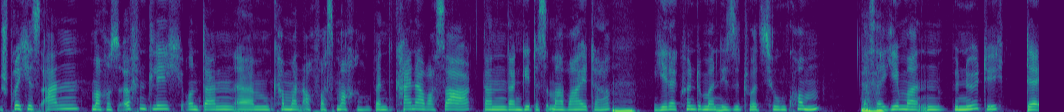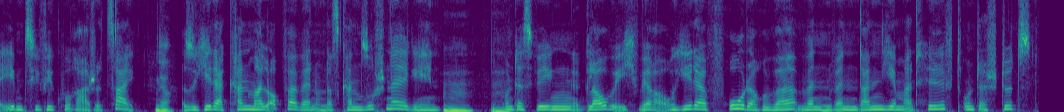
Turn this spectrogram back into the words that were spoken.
sprich es an, mach es öffentlich und dann ähm, kann man auch was machen. Wenn keiner was sagt, dann, dann geht es immer weiter. Mhm. Jeder könnte mal in die Situation kommen, dass mhm. er jemanden benötigt, der eben Zivilcourage zeigt. Ja. Also jeder kann mal Opfer werden und das kann so schnell gehen. Mhm. Mhm. Und deswegen glaube ich, wäre auch jeder froh darüber, wenn, wenn dann jemand hilft, unterstützt,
